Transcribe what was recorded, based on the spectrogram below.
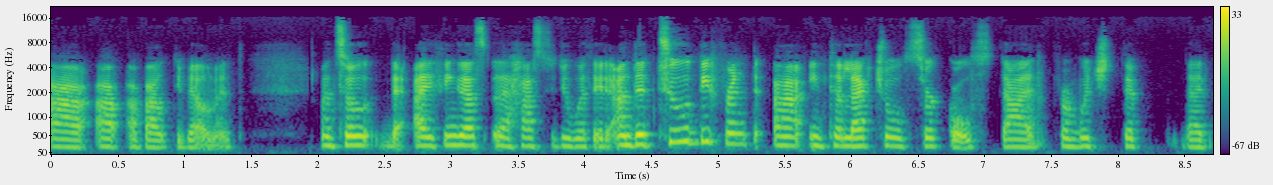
uh, uh, about development. And so th- I think that's, that has to do with it. And the two different uh, intellectual circles that from which the that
